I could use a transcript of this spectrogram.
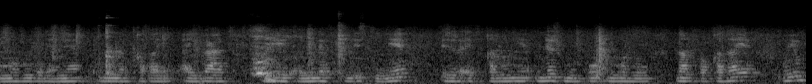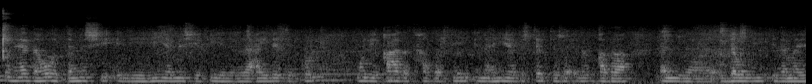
الموجودة لنا من القضايا أي بعد نهاية الملف الاستئناف. إجراءات قانونية نجموا نقولوا نرفع قضايا ويمكن هذا هو التمشي اللي هي ماشيه فيه العائلات الكل واللي قاعدة تحضر فيه إن هي باش تلتجا إلى القضاء الدولي إذا ما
